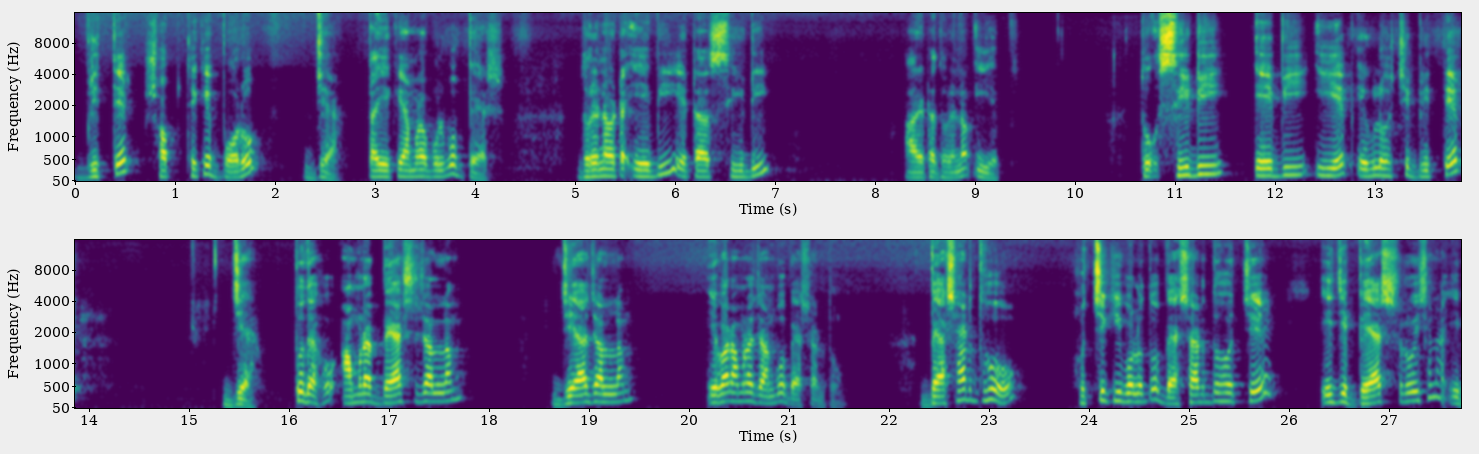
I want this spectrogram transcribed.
বৃত্তের সব থেকে বড় জ্যা। তাই একে আমরা বলব ব্যাস। ধরে নাও এটা এ বি এটা সিডি আর এটা ধরে নাও ইএফ তো সিডি এ বি ইএফ এগুলো হচ্ছে বৃত্তের জ্যা। তো দেখো, আমরা ব্যাস জানলাম, জ্যা জানলাম, এবার আমরা জানব ব্যাসার্ধ। ব্যাসার্ধ হচ্ছে কি বলতো? ব্যাসার্ধ হচ্ছে এই যে ব্যাস রয়েছে না, এই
